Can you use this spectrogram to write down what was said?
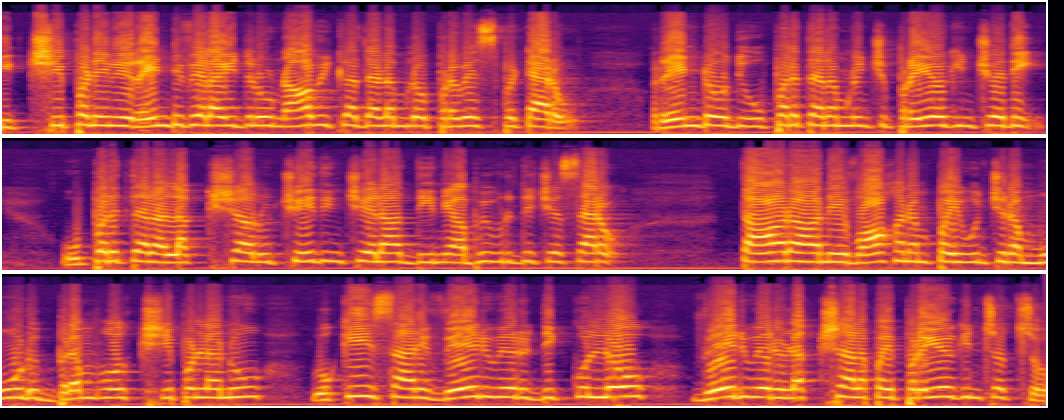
ఈ క్షిపణిని రెండు వేల ఐదులో నావికా దళంలో ప్రవేశపెట్టారు. రెండోది ఉపరితలం నుంచి ప్రయోగించేది. ఉపరితల లక్ష్యాలు ఛేదించేలా దీన్ని అభివృద్ధి చేశారు. తారా అనే వాహనంపై ఉంచిన మూడు బ్రహ్మో క్షిపణులను ఒకేసారి వేరువేరు దిక్కుల్లో వేరువేరు లక్ష్యాలపై ప్రయోగించవచ్చు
